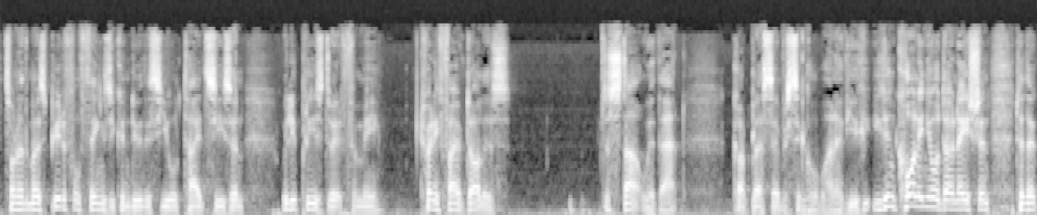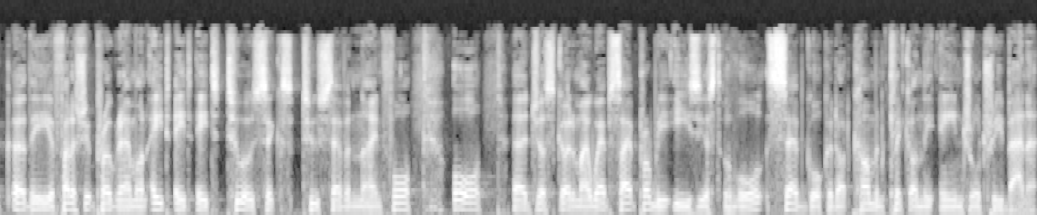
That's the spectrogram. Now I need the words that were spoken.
It's one of the most beautiful things you can do this Yuletide season. Will you please do it for me? $25. Just start with that. God bless every single one of you. You can call in your donation to the uh, the fellowship program on 888-206-2794 or uh, just go to my website, probably easiest of all, sebgorka.com and click on the angel tree banner.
